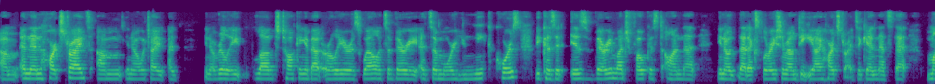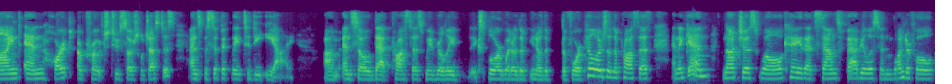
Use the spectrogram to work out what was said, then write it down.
Um, and then Heart Strides, um, you know, which I, I, you know, really loved talking about earlier as well. It's a very, it's a more unique course because it is very much focused on that, you know, that exploration around DEI Heart Strides. Again, that's that mind and heart approach to social justice and specifically to DEI. Um, and so that process, we really explore what are the, you know, the, the four pillars of the process. And again, not just, well, okay, that sounds fabulous and wonderful,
